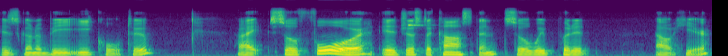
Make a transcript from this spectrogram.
is going to be equal to, all right, so 4 is just a constant, so we put it out here.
